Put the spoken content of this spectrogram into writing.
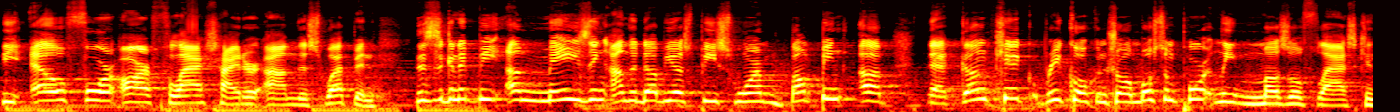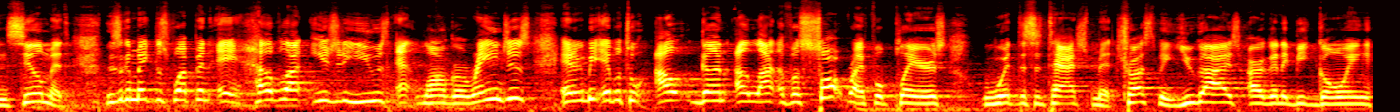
the L4R flash hider on this weapon. This is going to be amazing on the WSP Swarm, bumping up that gun kick, recoil control, most importantly, muzzle flash concealment. This is going to make this weapon a hell of a lot easier to use at longer ranges, and going to be able to outgun a lot of assault rifle players with this attachment. Trust me, you guys are going to be going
